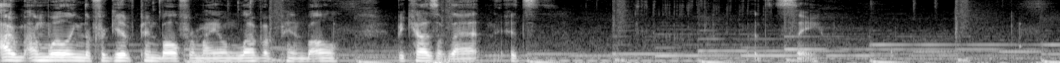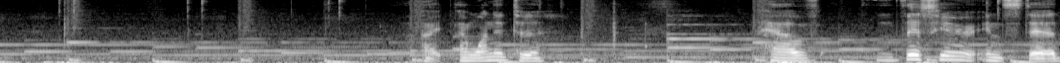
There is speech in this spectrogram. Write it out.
I'm, I'm willing to forgive pinball for my own love of pinball because of that it's let's see Alright, I wanted to have this here instead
